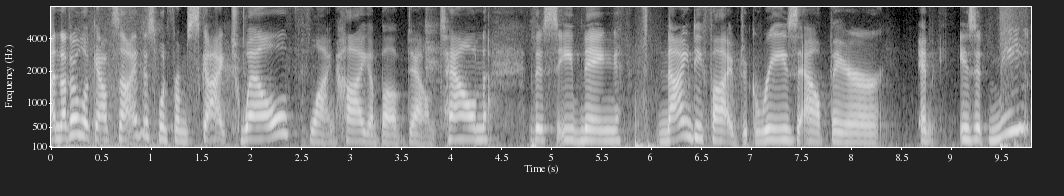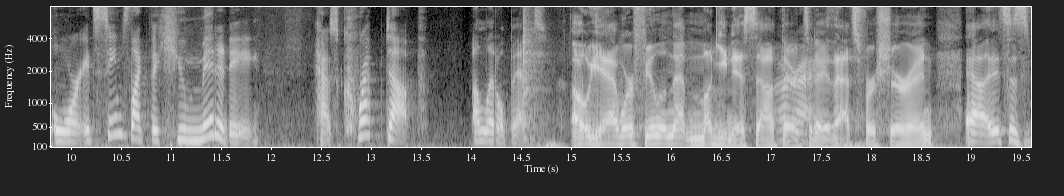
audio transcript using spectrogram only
Another look outside, this one from Sky 12, flying high above downtown this evening. 95 degrees out there and is it me or it seems like the humidity has crept up a little bit? Oh, yeah, we're feeling that mugginess out there right. today, that's for sure. And uh, this is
